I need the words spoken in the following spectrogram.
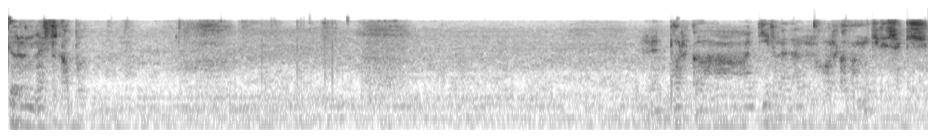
görünmez kapı. Parka girmeden arkadan girecek.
